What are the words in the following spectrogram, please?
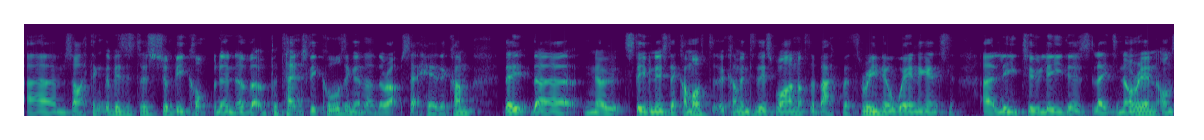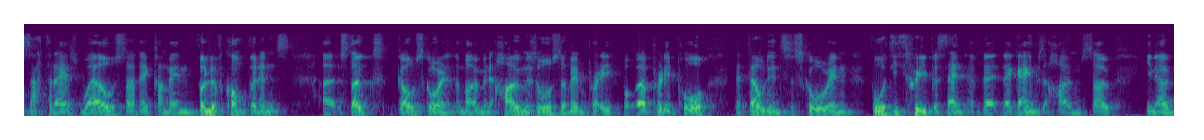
Um, so I think the visitors should be confident of, of, potentially causing another upset here. They come, they, the, you know, Stevenage they come off, they come into this one off the back of a three 0 win against uh, League Two leaders Leyton Orient on Saturday as well. So they come in full of confidence. Uh, Stokes' goal scoring at the moment at home has also been pretty uh, pretty poor. They failed into scoring 43% of their, their games at home. So, you know,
